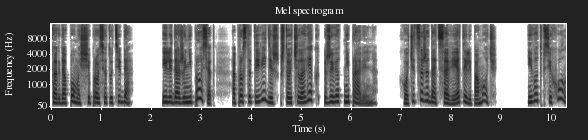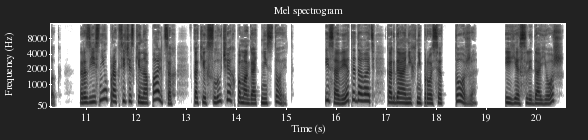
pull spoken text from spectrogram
когда помощи просят у тебя, или даже не просят, а просто ты видишь, что человек живет неправильно, хочется же дать совет или помочь. И вот психолог разъяснил практически на пальцах, в каких случаях помогать не стоит. И советы давать, когда о них не просят, тоже. И если даешь,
